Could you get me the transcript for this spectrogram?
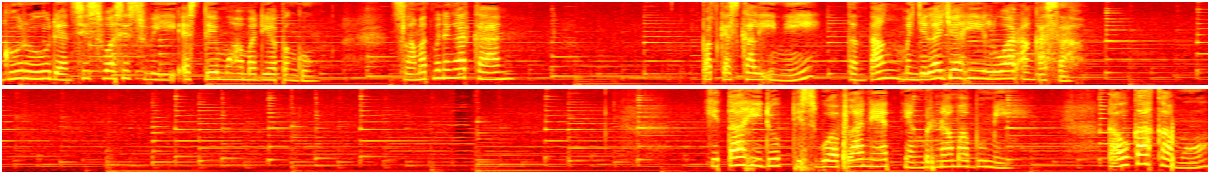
guru dan siswa-siswi SD Muhammadiyah Penggung. Selamat mendengarkan. Podcast kali ini tentang menjelajahi luar angkasa. Kita hidup di sebuah planet yang bernama Bumi. Tahukah kamu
